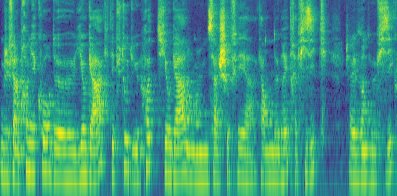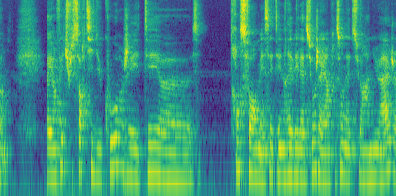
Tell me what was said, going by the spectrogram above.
Donc j'ai fait un premier cours de yoga, qui était plutôt du hot yoga, dans une salle chauffée à 40 degrés, très physique. J'avais besoin de physique. Quoi. Et en fait, je suis sortie du cours, j'ai été euh, transformée. Ça a été une révélation. J'avais l'impression d'être sur un nuage.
